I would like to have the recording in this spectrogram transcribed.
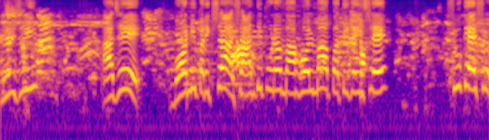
મિહિરજી, આજે બોર્ડની પરીક્ષા શાંતિપૂર્ણ માહોલમાં પતી ગઈ છે. શું કહેશો?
